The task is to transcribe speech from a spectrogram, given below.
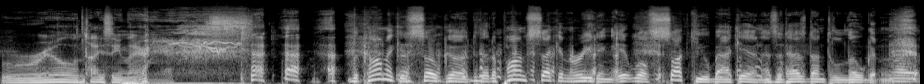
Real enticing there. The comic is so good that upon second reading, it will suck you back in, as it has done to Logan, Well,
